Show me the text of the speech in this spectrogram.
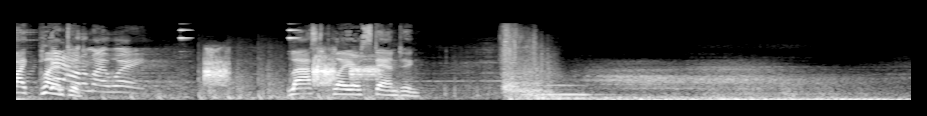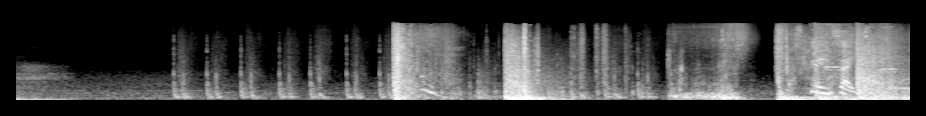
Spike planted. my way. Last player standing. Still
